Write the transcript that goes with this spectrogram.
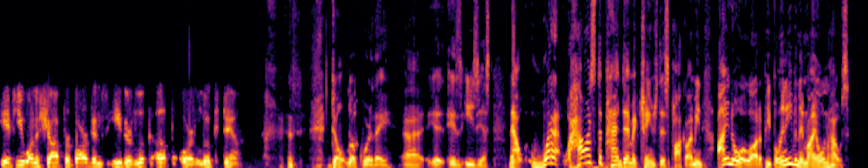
if you want to shop for bargains, either look up or look down. don't look where they uh, is easiest. Now, what? How has the pandemic changed this, Paco? I mean, I know a lot of people, and even in my own house,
